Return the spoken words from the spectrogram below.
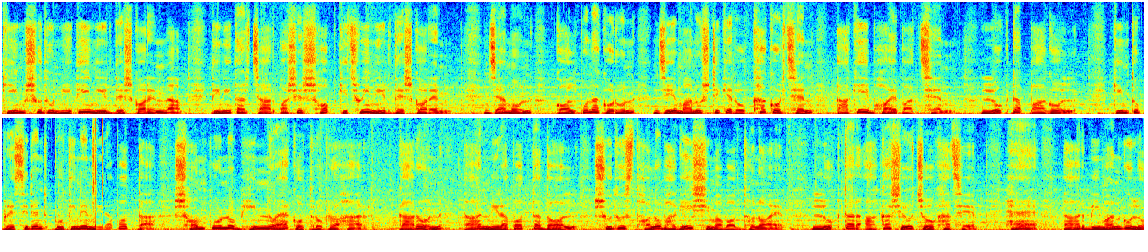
কিম শুধু নীতিই নির্দেশ করেন না, তিনি তার চারপাশের সব কিছুই নির্দেশ করেন। যেমন, কল্পনা করুন, যে মানুষটিকে রক্ষা করছেন, তাকেই ভয় পাচ্ছেন। লোকটা পাগল, কিন্তু প্রেসিডেন্ট পুতিনের নিরাপত্তা সম্পূর্ণ ভিন্ন এক অত্রপ্রহার। কারণ তার নিরাপত্তা দল শুধু স্থলভাগেই সীমাবদ্ধ নয়, লোকটার আকাশেও চোখ আছে। হ্যাঁ তার বিমানগুলো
